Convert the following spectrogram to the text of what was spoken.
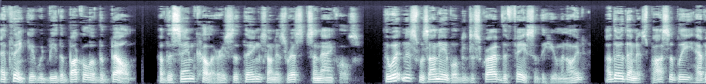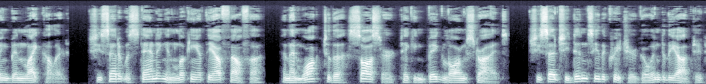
I think it would be the buckle of the belt, of the same color as the things on his wrists and ankles. The witness was unable to describe the face of the humanoid, other than its possibly having been light colored. She said it was standing and looking at the alfalfa, and then walked to the saucer, taking big, long strides. She said she didn't see the creature go into the object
